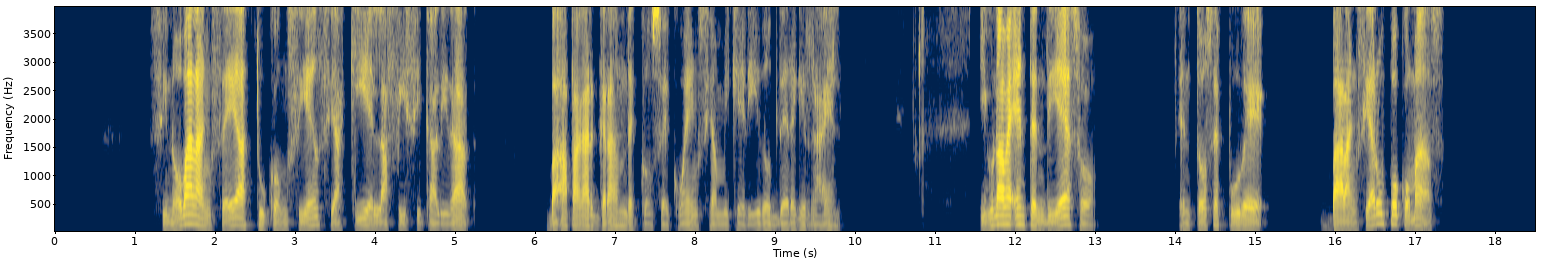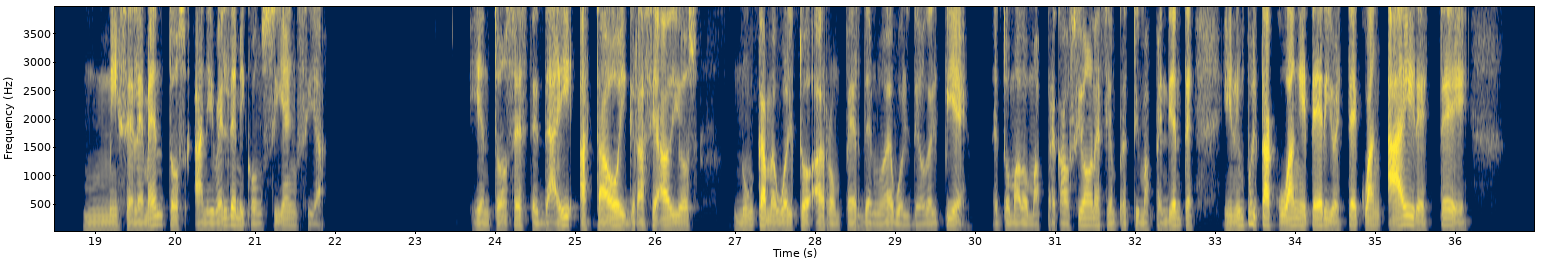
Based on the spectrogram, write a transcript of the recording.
si no balanceas tu conciencia aquí en la fisicalidad, vas a pagar grandes consecuencias, mi querido Derek Israel. Y una vez entendí eso, entonces pude balancear un poco más mis elementos a nivel de mi conciencia. Y entonces desde ahí hasta hoy, gracias a Dios, nunca me he vuelto a romper de nuevo el dedo del pie he tomado más precauciones, siempre estoy más pendiente y no importa cuán etéreo esté, cuán aire esté,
